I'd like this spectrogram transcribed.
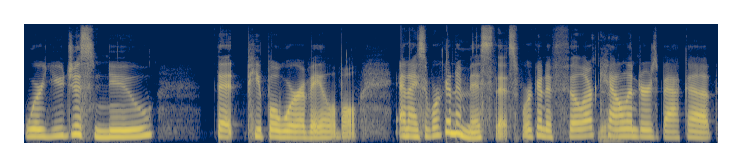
where you just knew that people were available. And I said, we're going to miss this. We're going to fill our yeah. calendars back up.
